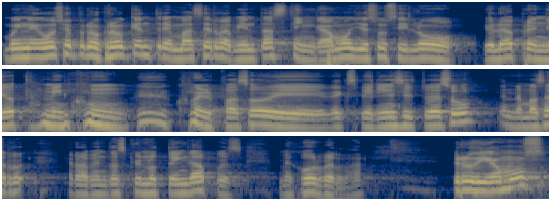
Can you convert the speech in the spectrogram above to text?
buen negocio, pero creo que entre más herramientas tengamos, y eso sí lo, yo lo he aprendido también con, con el paso de, de, experiencia y todo eso, entre más herramientas que uno tenga, pues mejor, ¿verdad? Pero digamos,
